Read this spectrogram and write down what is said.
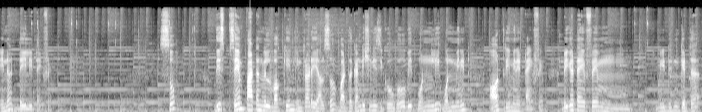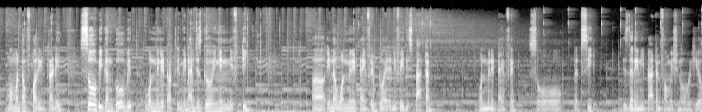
in a daily time frame so this same pattern will work in intraday also but the condition is you go, go with only 1 minute or 3 minute time frame. Bigger time frame we didn't get the momentum for intraday. So we can go with 1 minute or 3 minute. I'm just going in nifty uh, in a 1 minute time frame to identify this pattern. 1 minute time frame. So let's see. Is there any pattern formation over here?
